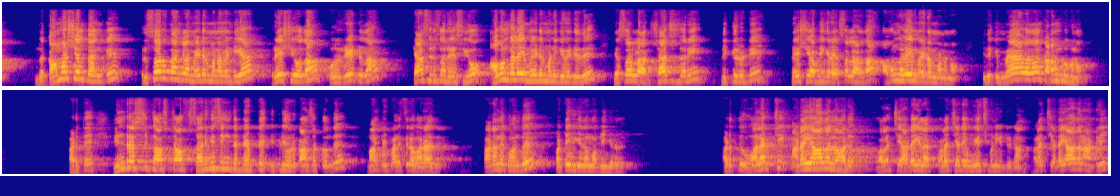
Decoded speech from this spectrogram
இந்த கமர்ஷியல் பேங்க் ரிசர்வ் பேங்க்ல மெயின்டைன் பண்ண வேண்டிய ரேஷியோ தான் ஒரு ரேட்டு தான் கேஷ் ரிசர்வ் ரேஷியோ அவங்களே மெயின்டைன் பண்ணிக்க வேண்டியது எஸ்எல்ஆர் ஸ்டாச்சுசரி லிக்யூரிட்டி ரேஷியோ அப்படிங்கிற எஸ்எல்ஆர் தான் அவங்களே மெயின்டைன் பண்ணணும். இதுக்கு மேலே தான் கடன் கொடுக்கணும். அடுத்து interest cost of servicing the டெப்ட் இப்படி ஒரு கான்செப்ட் வந்து மானிட்டரி பாலிசியில் வராது. கடனுக்கு வந்து வட்டி விகிதம் அப்படிங்கிறது. அடுத்து வளர்ச்சி அடையாத நாடு. வளர்ச்சி அடையல வளர்ச்சி அடைய முயற்சி பண்ணிக்கிட்டு இருக்காங்க. வளர்ச்சி அடையாத நாட்டில்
